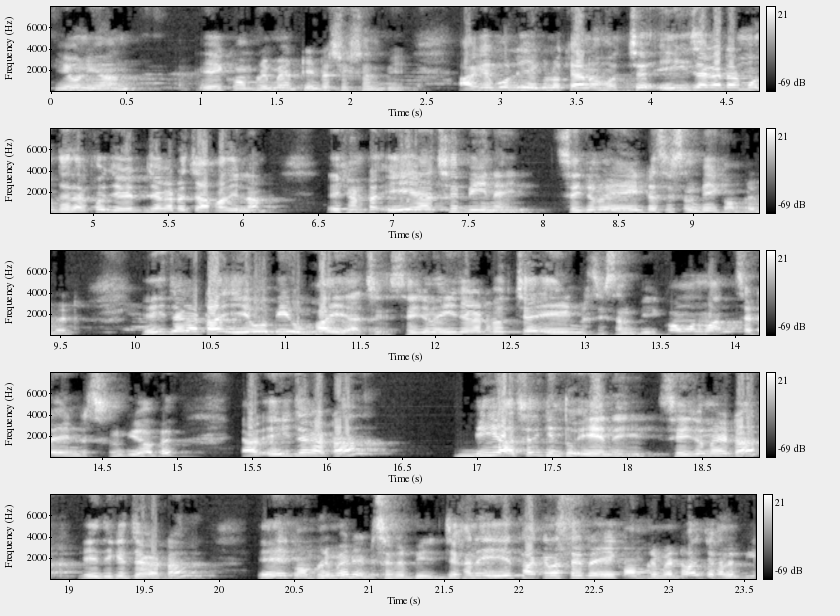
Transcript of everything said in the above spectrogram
union A complement intersection B আগে বলি এগুলো কেন হচ্ছে? এই জায়গাটার মধ্যে দেখো, যে জায়গাটা চাপা দিলাম, এখানটা এ আছে বি নেই। সেই জন্য এ ইন্টারসেকশন বি কমপ্লিমেন্ট এই জায়গাটা এ ও বি উভয়ই আছে। সেই জন্য এই জায়গাটা হচ্ছে এ ইন্টারসেকশন বি কমন মান, সেটা ইন্টারসেকশন বি হবে। আর এই জায়গাটা বি আছে, কিন্তু এ নেই। সেই জন্য এটা এই দিকের জায়গাটা এ কমপ্লিমেন্ট ইন্টারসেকশন বি যেখানে এ থাকে না, সেটা এ কমপ্লিমেন্ট হয়। যেখানে বি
